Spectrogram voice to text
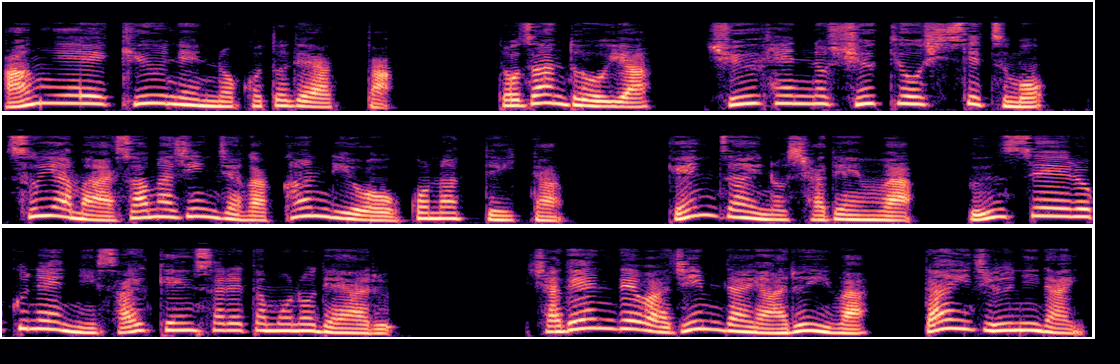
安永9年のことであった。登山道や周辺の宗教施設も須山浅間神社が管理を行っていた。現在の社殿は文政6年に再建されたものである。社殿では神代あるいは第12代、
